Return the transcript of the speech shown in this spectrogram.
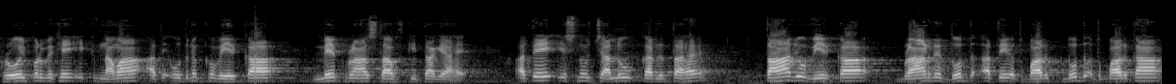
ਫਿਰੋਜ਼ਪੁਰ ਵਿਖੇ ਇੱਕ ਨਵਾਂ ਅਤੇ ਉਦਨਕ ਵੇਰਕਾ ਮਿਲਕ ਪਲਾਂਟ ਸਥਾਪਿਤ ਕੀਤਾ ਗਿਆ ਹੈ ਅਤੇ ਇਸ ਨੂੰ ਚਾਲੂ ਕਰ ਦਿੱਤਾ ਹੈ। ਤਾਂ ਜੋ ਵੇਰਕਾ ਬ੍ਰਾਂਡ ਦੇ ਦੁੱਧ ਅਤੇ ਉਤਪਾਦਕ ਦੁੱਧ ਉਤਪਾਦਕਾਂ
